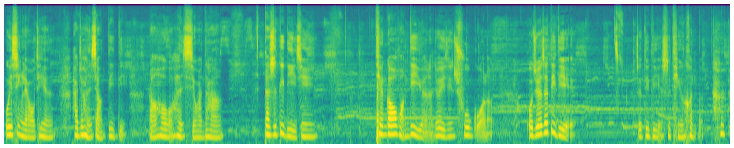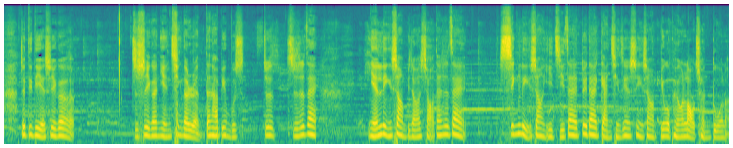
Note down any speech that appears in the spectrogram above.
微信聊天，他就很想弟弟，然后很喜欢他，但是弟弟已经天高皇帝远了，就已经出国了。我觉得这弟弟，这弟弟也是挺狠的，这弟弟也是一个。只是一个年轻的人，但他并不是，就是只是在年龄上比较小，但是在心理上以及在对待感情这件事情上，比我朋友老成多了。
